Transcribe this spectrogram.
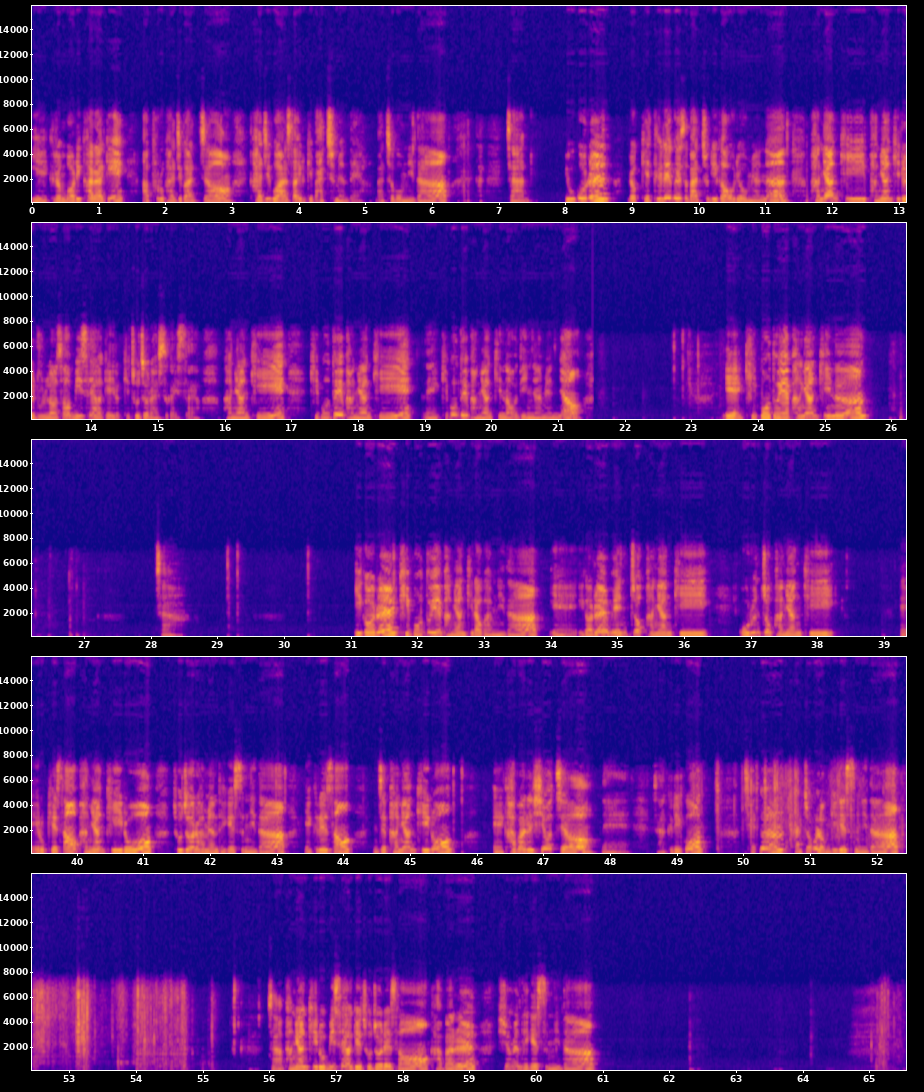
예, 그럼 머리카락이 앞으로 가지고 왔죠? 가지고 와서 이렇게 맞추면 돼요. 맞춰 봅니다. 자, 요거를 이렇게 드래그해서 맞추기가 어려우면은 방향키, 방향키를 눌러서 미세하게 이렇게 조절할 수가 있어요. 방향키, 키보드의 방향키, 네, 키보드의 방향키는 어디 있냐면요. 예, 키보드의 방향키는 자, 이거를 키보드의 방향키라고 합니다. 예, 이거를 왼쪽 방향키, 오른쪽 방향키 네, 이렇게 해서 방향키로 조절을 하면 되겠습니다. 예, 그래서 이제 방향키로 예, 가발을 씌웠죠. 네. 자, 그리고 책은 한쪽을 넘기겠습니다. 자, 방향키로 미세하게 조절해서 가발을 씌우면 되겠습니다.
